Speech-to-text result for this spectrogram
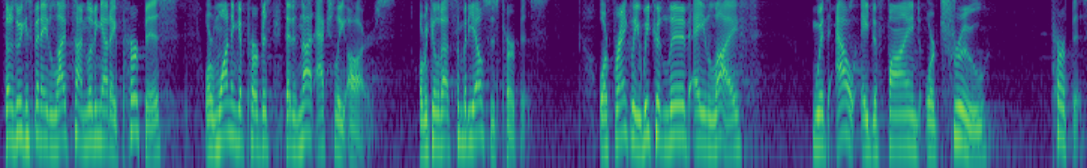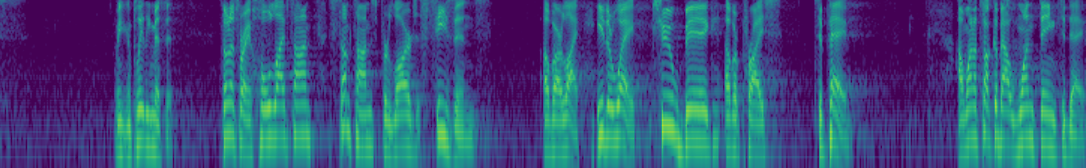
Sometimes we can spend a lifetime living out a purpose or wanting a purpose that is not actually ours. Or we could live out somebody else's purpose. Or frankly, we could live a life without a defined or true purpose. We can completely miss it. Sometimes for a whole lifetime, sometimes for large seasons of our life. Either way, too big of a price to pay. I want to talk about one thing today.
